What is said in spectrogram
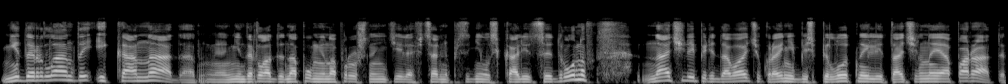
Нидерланды и Канада. Нидерланды, напомню, на прошлой неделе официально присоединилась к коалиции дронов начали передавать Украине беспилотные летательные аппараты.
